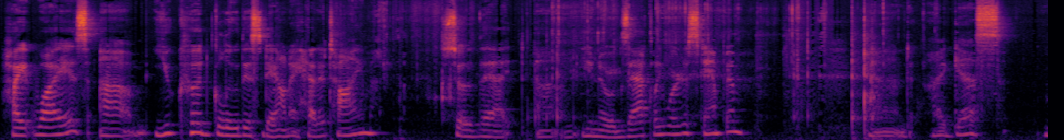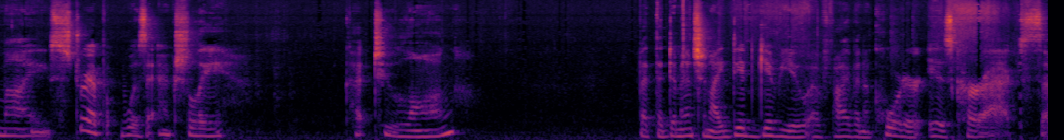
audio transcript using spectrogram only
height wise. Um, you could glue this down ahead of time so that um, you know exactly where to stamp him. And I guess my strip was actually cut too long. But the dimension I did give you of five and a quarter is correct. So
